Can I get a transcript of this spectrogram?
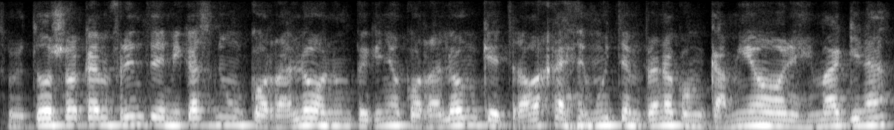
Sobre todo yo acá enfrente de mi casa tengo un corralón, un pequeño corralón que trabaja desde muy temprano con camiones y máquinas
